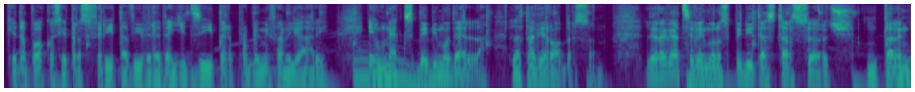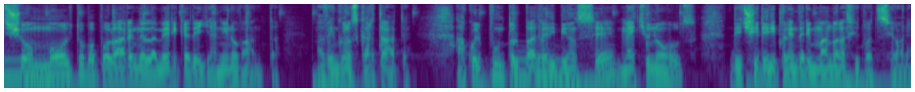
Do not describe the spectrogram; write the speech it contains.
che da poco si è trasferita a vivere dagli zii per problemi familiari, e un'ex baby modella, la Tavia Robertson. Le ragazze vengono spedite a Star Search, un talent show molto popolare nell'America degli anni 90, ma vengono scartate. A quel punto il padre di Beyoncé, Matthew Knowles, decide di prendere in mano la situazione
